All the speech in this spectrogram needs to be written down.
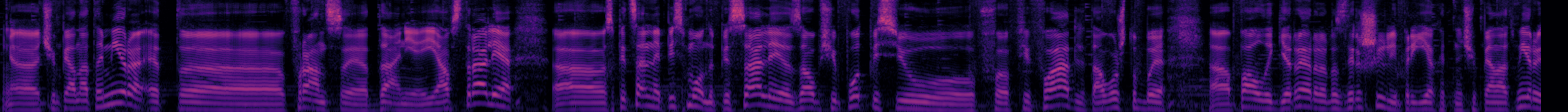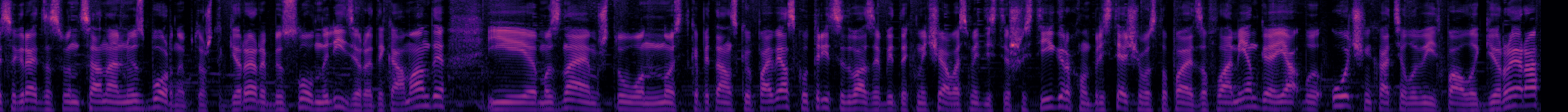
чемпионата мира это Франция, Дания и Австралия. Специальное письмо написали за общей подписью в FIFA для того, чтобы э, Паула Геррера разрешили приехать на чемпионат мира и сыграть за свою национальную сборную, потому что Геррера, безусловно, лидер этой команды, и мы знаем, что он носит капитанскую повязку, 32 забитых мяча в 86 играх, он блестяще выступает за Фламенго. Я бы очень хотел увидеть Паула Геррера,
